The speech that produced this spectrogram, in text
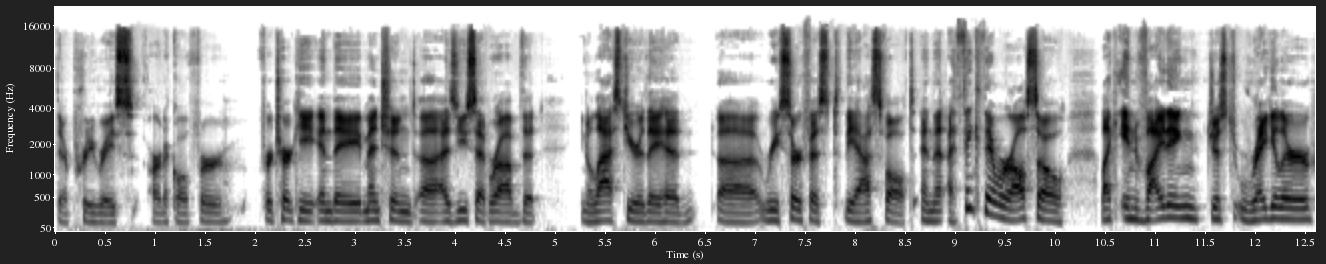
their pre-race article for for Turkey, and they mentioned, uh, as you said, Rob, that you know last year they had uh, resurfaced the asphalt, and that I think they were also like inviting just regular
